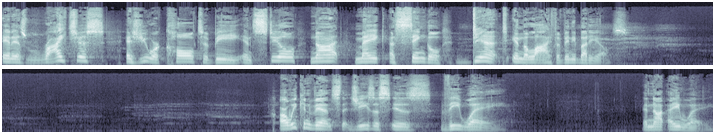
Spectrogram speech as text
and as righteous as you are called to be and still not make a single dent in the life of anybody else. Are we convinced that Jesus is the way and not a way?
